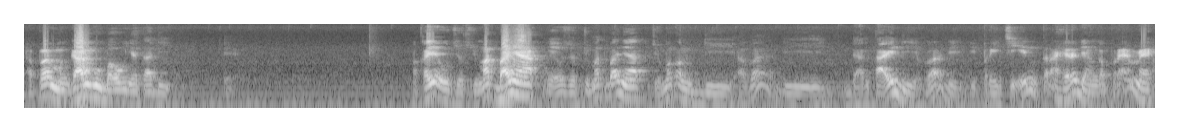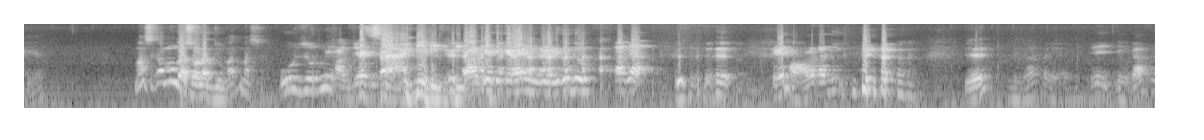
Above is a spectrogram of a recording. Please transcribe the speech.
apa mengganggu baunya tadi Ya. makanya uzur jumat banyak ya uzur jumat banyak cuma kalau di apa di dantain di apa di diperinciin terakhirnya dianggap remeh ya Mas kamu nggak sholat Jumat mas? Uzur mi. Kaget. Kaget dikirain dari itu tuh. Agak. Kayak mau tadi. Ya. Berapa ya? Eh, berapa?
